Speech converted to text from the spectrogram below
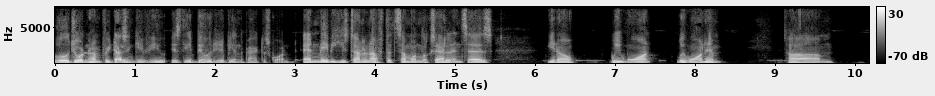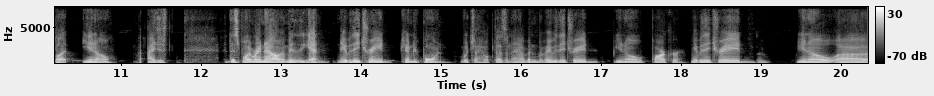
Lil Jordan Humphrey doesn't give you is the ability to be on the practice squad. And maybe he's done enough that someone looks at it and says, you know, we want we want him. Um, but you know, I just at this point right now, I mean, again, maybe they trade Kendrick Bourne, which I hope doesn't happen, but maybe they trade, you know, Parker. Maybe they trade, Mm. you know, uh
